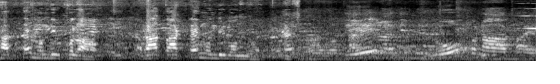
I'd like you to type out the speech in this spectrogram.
সাতটায় মন্দির খোলা হয়। রাত আটটায় মন্দির বন্ধ হয়। লোকনাথায়।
